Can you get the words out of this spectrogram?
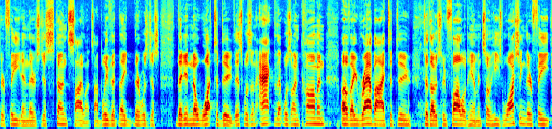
their feet, and there's just stunned silence. I believe that they there was just they didn't know what to do. This was an act that was uncommon of a rabbi to do to those who followed him. And so he's washing their feet,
